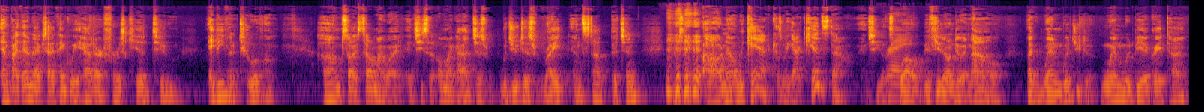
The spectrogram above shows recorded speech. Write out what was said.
and by then actually I think we had our first kid too, maybe even two of them. Um, so I was telling my wife, and she said, "Oh my God, just would you just write and stop bitching?" And I was like, "Oh no, we can't because we got kids now." And she goes, Right. "Well, if you don't do it now, like when would you do it? When would be a great time?"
